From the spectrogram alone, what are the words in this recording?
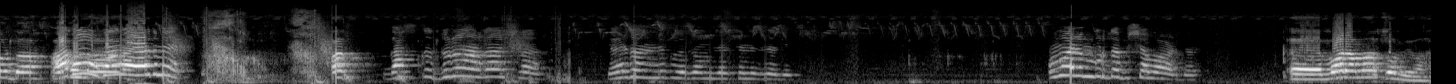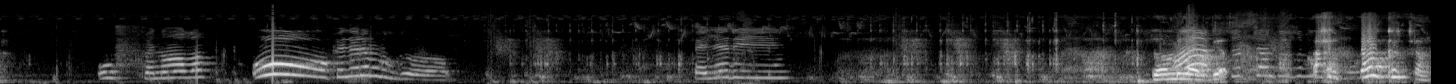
orada. Abi Orada. kanka yardım et. Lan, Gazete durun arkadaşlar. Geri döndük ve zombileri temizledik. Umarım burada bir şey vardır. Ee, var ama zombi var. Of fena lan. Oo pelerin buldum. Pelerin. Zombiler Aa bir... sırt çantası buldum. Ben kıracağım.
